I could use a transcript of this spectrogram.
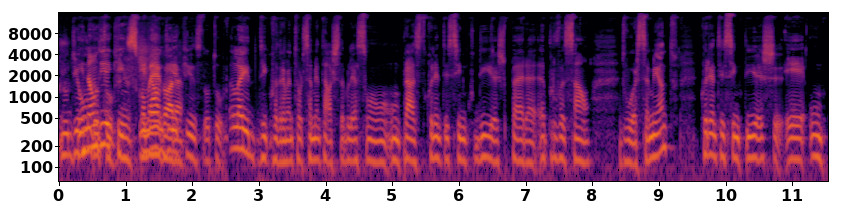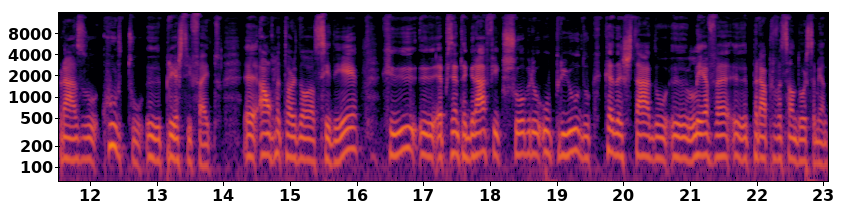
No dia e 1 não dia outubro. 15, como e é agora. dia 15 de outubro. A lei de enquadramento orçamental estabelece um, um prazo de 45 dias para aprovação do orçamento. 45 dias é um prazo curto eh, para este efeito. Eh, há um relatório da OCDE que eh, apresenta gráficos sobre o período que cada Estado eh, leva eh, para a aprovação do orçamento.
